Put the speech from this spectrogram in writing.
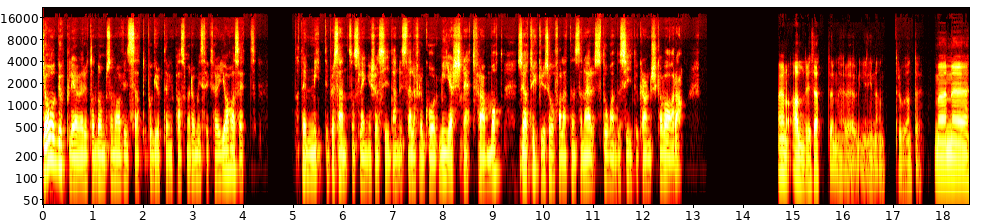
jag upplever utan de som har visat på gruppträningspass med de instruktörer jag har sett. Att det är 90% som slänger sig åt sidan istället för att gå mer snett framåt. Så jag tycker i så fall att en sån här stående sidocrunch ska vara. Jag har nog aldrig sett den här övningen innan, tror jag inte. Men eh,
